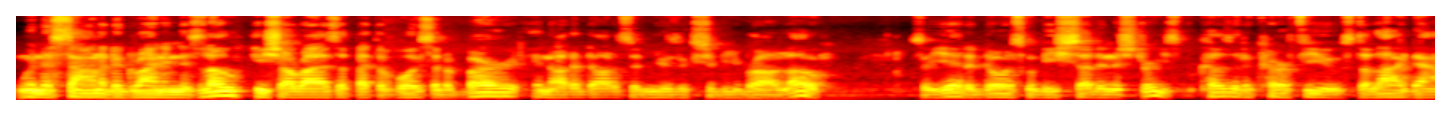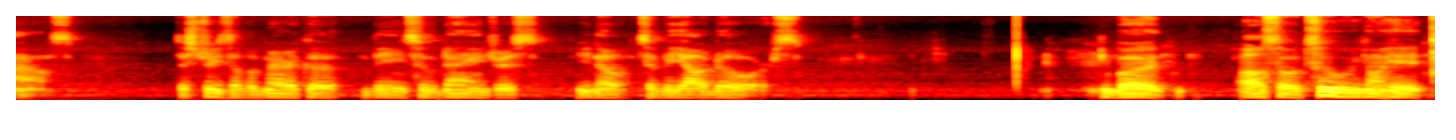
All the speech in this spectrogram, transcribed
When the sound of the grinding is low, he shall rise up at the voice of the bird, and all the daughters of music should be brought low. So yeah, the doors gonna be shut in the streets because of the curfews, the lockdowns, the streets of America being too dangerous, you know, to be outdoors. But also too, we're gonna hit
